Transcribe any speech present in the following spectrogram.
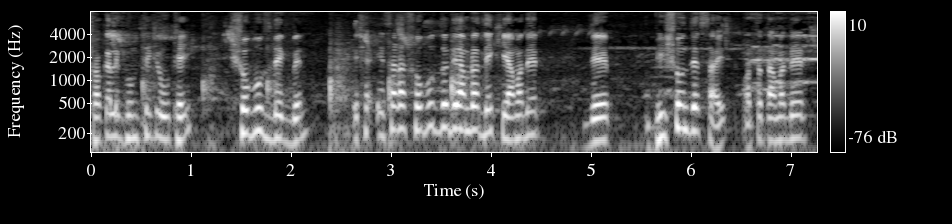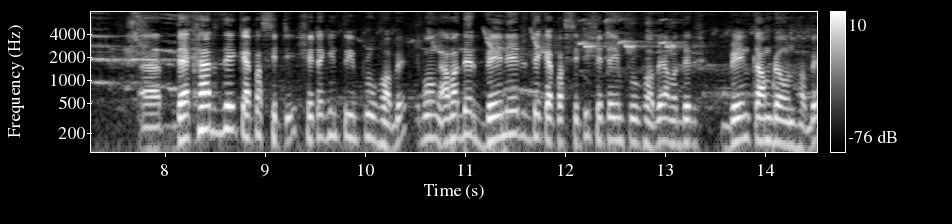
সকালে ঘুম থেকে উঠেই সবুজ দেখবেন। এছা- এছাড়া সবুজ যদি আমরা দেখি, আমাদের যে ভীষণ যে সাইজ অর্থাৎ আমাদের দেখার যে ক্যাপাসিটি সেটা কিন্তু ইমপ্রুভ হবে এবং আমাদের ব্রেনের যে ক্যাপাসিটি সেটা ইমপ্রুভ হবে, আমাদের ব্রেন কাম ডাউন হবে।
